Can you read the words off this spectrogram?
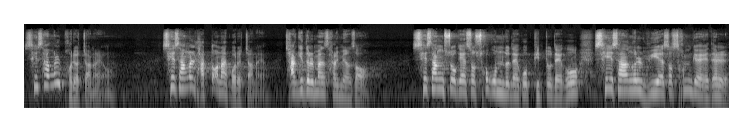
세상을 버렸잖아요. 세상을 다 떠나 버렸잖아요. 자기들만 살면서 세상 속에서 소금도 되고 빛도 되고 세상을 위해서 섬겨야 될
